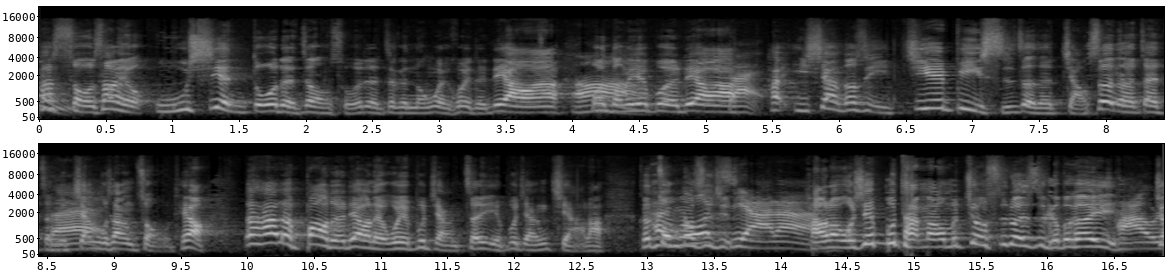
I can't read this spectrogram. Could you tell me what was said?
他手上有无限多的这种所谓的这个农委会的料啊，啊或农业部的料啊，他一向都是以揭弊使者的角色呢，在整个江湖上走跳。那他的爆的料呢，我也不讲真，也不讲假啦。可状况是假啦。好了，我先不谈嘛，我们就事论事，可不可以好？就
